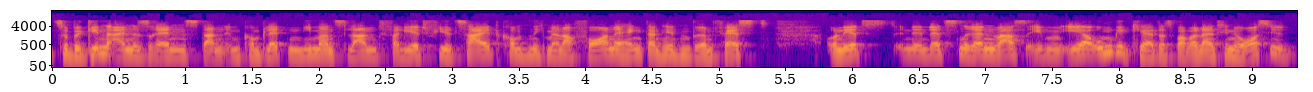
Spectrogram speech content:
zu Beginn eines Rennens dann im kompletten Niemandsland, verliert viel Zeit, kommt nicht mehr nach vorne, hängt dann hinten drin fest. Und jetzt in den letzten Rennen war es eben eher umgekehrt. Das war Valentino Rossi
